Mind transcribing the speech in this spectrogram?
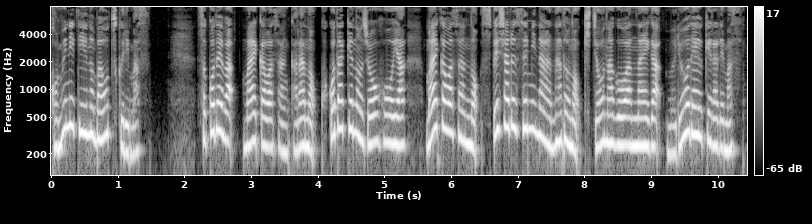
コミュニティの場を作ります。そこでは前川さんからのここだけの情報や前川さんのスペシャルセミナーなどの貴重なご案内が無料で受けられます。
